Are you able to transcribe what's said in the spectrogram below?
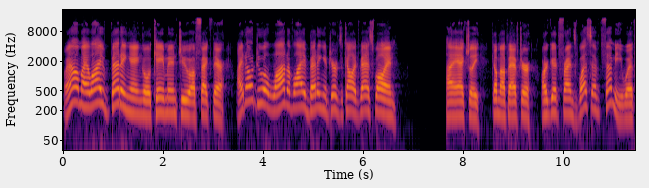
well, my live betting angle came into effect there. I don't do a lot of live betting in terms of college basketball, and I actually come up after our good friends Wes and Femi with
